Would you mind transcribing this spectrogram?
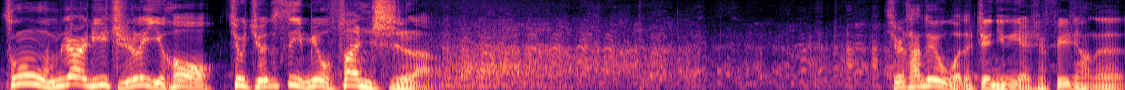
从我们这儿离职了以后，就觉得自己没有饭吃了？”其实他对我的震惊也是非常的，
